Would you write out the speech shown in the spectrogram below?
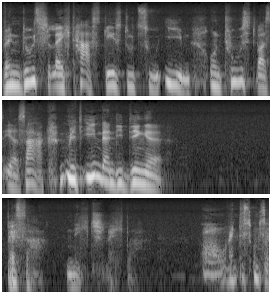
Wenn du es schlecht hast, gehst du zu ihm und tust, was er sagt. Mit ihm werden die Dinge besser, nicht schlechter. Wow, wenn das unser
